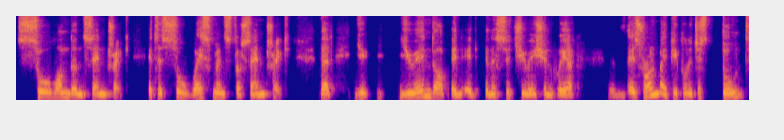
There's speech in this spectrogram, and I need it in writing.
so London centric, it is so Westminster centric that you you end up in, in, in a situation where it's run by people who just don't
